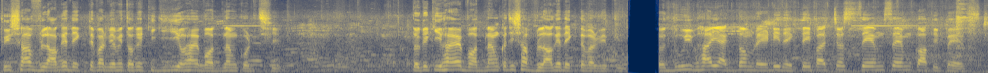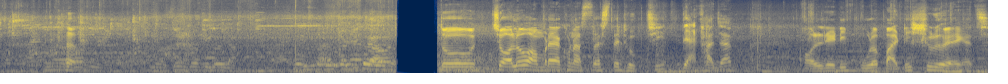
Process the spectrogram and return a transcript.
তুই সব ব্লগে দেখতে পারবি, আমি তোকে কী, কি, কীভাবে বদনাম করছি। তোকে কীভাবে বদনাম করছি, সব ব্লগে দেখতে পারবি তুই। তো দুই ভাই একদম রেডি দেখতেই পাচ্ছ সেম সেম কপি পেস্ট তো চলো আমরা এখন আস্তে আস্তে ঢুকছি, দেখা যাক। অলরেডি পুরো পার্টি শুরু হয়ে গেছে।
